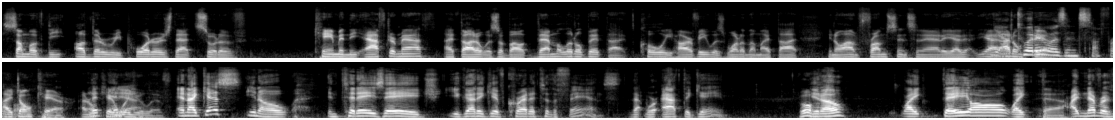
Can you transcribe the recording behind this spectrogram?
some of the other reporters that sort of came in the aftermath, I thought it was about them a little bit. That Coley Harvey was one of them. I thought, you know, I'm from Cincinnati. I, yeah, Yeah, I don't Twitter care. was insufferable. I don't care. I don't And- care and- where you live. And I guess you know, in today's age, you got to give credit to the fans that were at the game. You know, like they all like. Yeah. I never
